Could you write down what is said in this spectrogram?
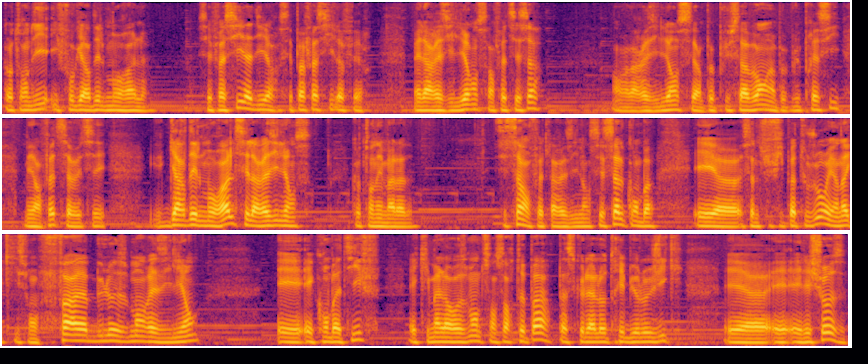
Quand on dit il faut garder le moral, c'est facile à dire, c'est pas facile à faire. Mais la résilience, en fait, c'est ça. la résilience, c'est un peu plus savant, un peu plus précis. Mais en fait, ça veut, garder le moral, c'est la résilience quand on est malade. C'est ça en fait la résilience, c'est ça le combat. Et euh, ça ne suffit pas toujours. Il y en a qui sont fabuleusement résilients et, combatifs et qui malheureusement ne s'en sortent pas parce que la loterie biologique et, euh, les choses.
